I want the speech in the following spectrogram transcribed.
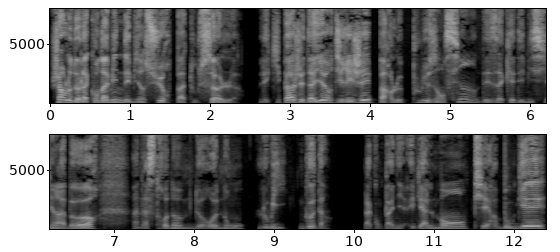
Charles de la Condamine n'est bien sûr pas tout seul. L'équipage est d'ailleurs dirigé par le plus ancien des académiciens à bord, un astronome de renom, Louis Godin. L'accompagne également Pierre Bouguet,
